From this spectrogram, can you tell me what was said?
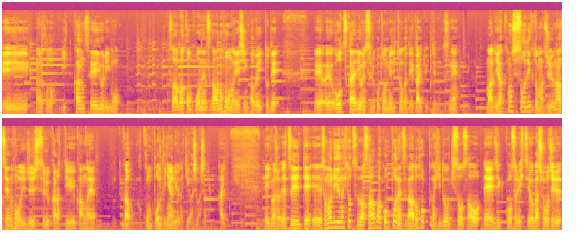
へえ、なるほど。一貫性よりも、 server components 側の方の async await で、えー、を使えるようにすることのメリットの方がでかいと言ってるんですね。まあ、 React の思想でいくと、まあ、柔軟性の方を重視するからっていう考えが根本的にあるような気がしましたね。はい。いきましょう。続いて、その理由の一つは、 server components がアドホックな非同期操作を、実行する必要が生じる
